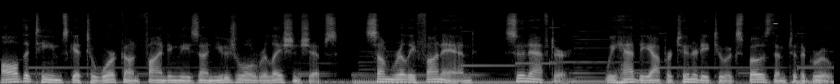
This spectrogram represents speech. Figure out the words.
All the teams get to work on finding these unusual relationships, some really fun, and, soon after, we had the opportunity to expose them to the group.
